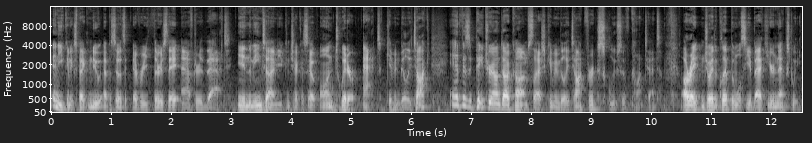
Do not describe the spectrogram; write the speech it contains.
and you can expect new episodes every Thursday after that. In the meantime, you can check us out on Twitter at Kim and Billy Talk and visit patreon.com slash Kim and Billy Talk for exclusive content. Alright, enjoy the clip and we'll see you back here next week.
